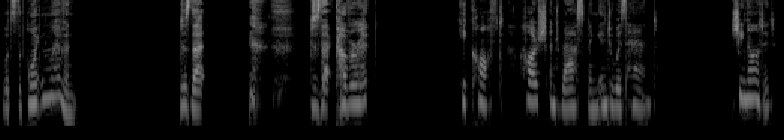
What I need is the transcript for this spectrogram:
what's the point in living? Does that. does that cover it? He coughed, harsh and rasping, into his hand. She nodded.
